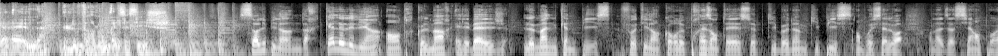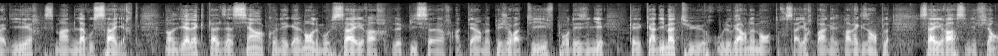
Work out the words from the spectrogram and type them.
Le parlons alsacien. Salut quel est le lien entre Colmar et les Belges? Le mannequin pisse. Faut-il encore le présenter, ce petit bonhomme qui pisse en bruxellois? En alsacien, on pourrait dire Sman lavusayert. Dans le dialecte alsacien, on connaît également le mot saïrar, le pisseur, un terme péjoratif pour désigner quelqu'un d'immature ou le garnemontre, saïrpangel par exemple. Saïra signifiant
